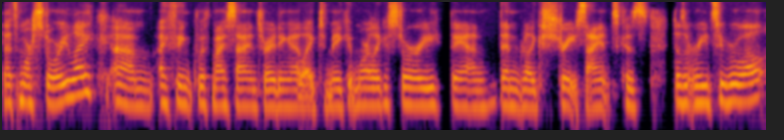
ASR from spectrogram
that's more story like. Um, I think with my science writing, I like to make it more like a story than than like straight science because doesn't read super well.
